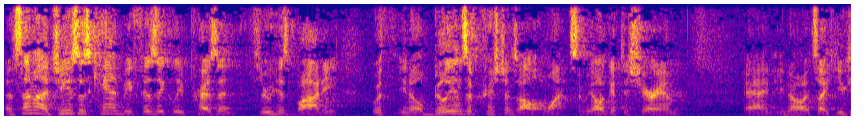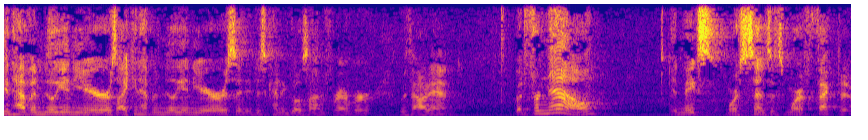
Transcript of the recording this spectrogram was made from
And somehow Jesus can be physically present through his body with, you know, billions of Christians all at once. And we all get to share him. And, you know, it's like you can have a million years, I can have a million years, and it just kind of goes on forever without end. But for now, it makes more sense. It's more effective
